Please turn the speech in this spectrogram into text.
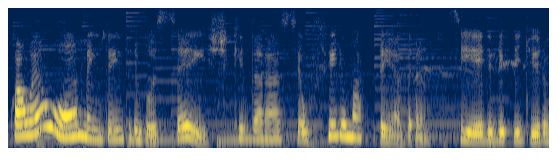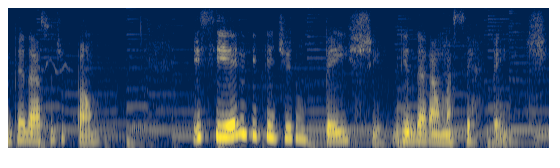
Qual é o homem dentre vocês que dará a seu filho uma pedra, se ele lhe pedir um pedaço de pão? E se ele lhe pedir um peixe, lhe dará uma serpente?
